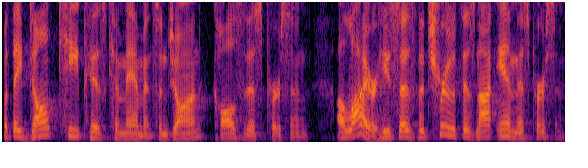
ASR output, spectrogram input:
but they don't keep his commandments. And John calls this person a liar. He says the truth is not in this person.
